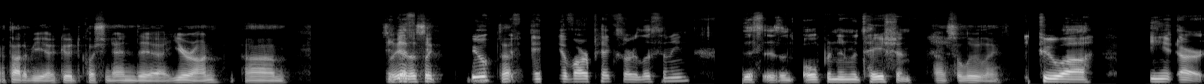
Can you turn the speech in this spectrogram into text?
I thought it'd be a good question to end the year on. Um, so And yeah, if- looks like You, that- if any of our picks are listening, this is an open invitation absolutely. to uh e- or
